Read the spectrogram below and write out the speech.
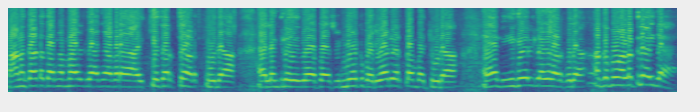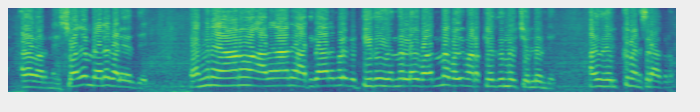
പാണക്കാട്ട തങ്ങന്മാരില്ലാഞ്ഞ അവിടെ ഐക്യ ചർച്ച നടക്കൂല അല്ലെങ്കിൽ സുന്നിയക്ക് പരിപാടി നടത്താൻ പറ്റൂല. ഏഹ് ലീഗേരില്ലാതെ നടക്കൂല. ഒക്കെ ഇപ്പൊ വെള്ളത്തിലായില്ല? അതാ പറഞ്ഞത് സ്വയം വില കളയരുത്. എങ്ങനെയാണോ അവനാണ് അധികാരങ്ങൾ കിട്ടിയത് എന്നുള്ളത് വന്ന വഴി മറക്കരുത് എന്ന് ചൊല്ലുണ്ട്. അത് ശരിക്കും മനസ്സിലാക്കണം.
